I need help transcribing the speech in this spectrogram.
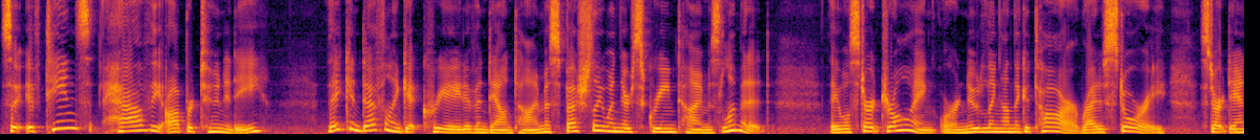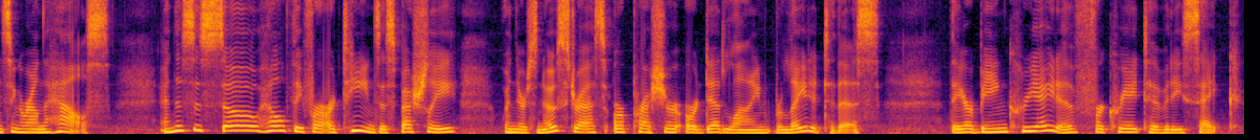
So if teens have the opportunity, they can definitely get creative in downtime, especially when their screen time is limited. They will start drawing or noodling on the guitar, write a story, start dancing around the house. And this is so healthy for our teens, especially when there's no stress or pressure or deadline related to this. They are being creative for creativity's sake.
